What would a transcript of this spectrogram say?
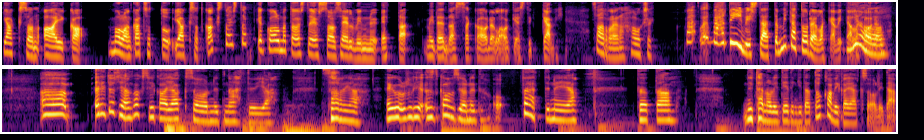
jakson aika. Me ollaan katsottu jaksot 12 ja 13, jossa on selvinnyt, että miten tässä kaudella oikeasti kävi. Sarraina, haluatko väh- vähän tiivistää, että mitä todella kävi tällä Joo. kaudella? Uh, eli tosiaan kaksi vikaa jaksoa on nyt nähty ja sarja, ei kausi on nyt päättynyt ja tota, nythän oli tietenkin tämä tokavikajakso, oli tämä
